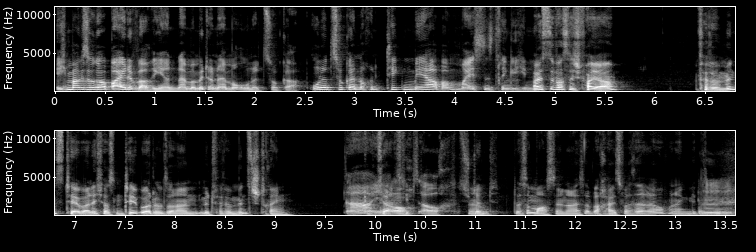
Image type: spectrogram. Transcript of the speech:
ich mag sogar beide Varianten, einmal mit und einmal ohne Zucker. Ohne Zucker noch einen Ticken mehr, aber meistens trinke ich ihn. Weißt du, was ich feier? Pfefferminztee, aber nicht aus dem Teebeutel, sondern mit Pfefferminzsträngen. ah, ja, ja das auch. gibt's auch. Stimmt. Das ist immer auch sehr nice. Einfach heiß Wasser rauf und dann geht's, Mhm.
